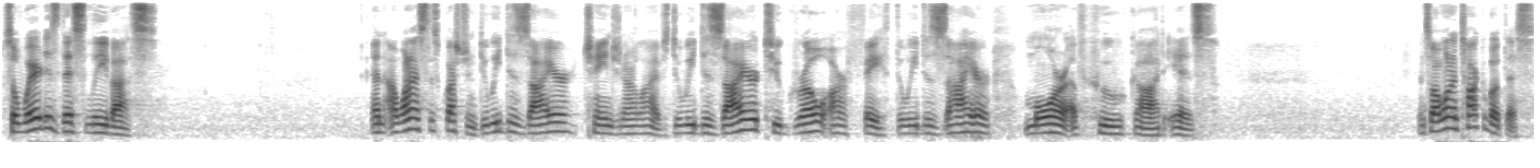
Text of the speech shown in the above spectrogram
So, where does this leave us? And I want to ask this question Do we desire change in our lives? Do we desire to grow our faith? Do we desire more of who God is? And so I want to talk about this.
